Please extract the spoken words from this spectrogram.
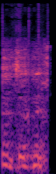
ভারতের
